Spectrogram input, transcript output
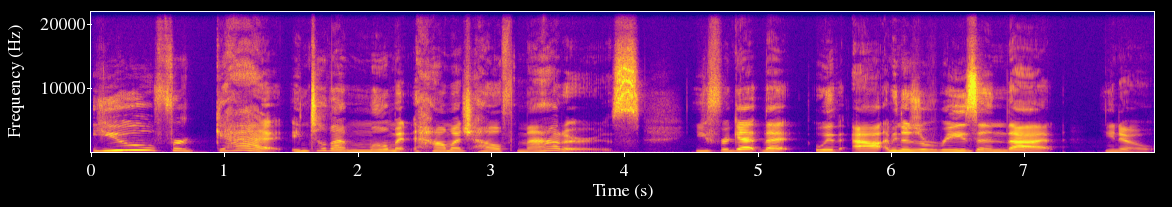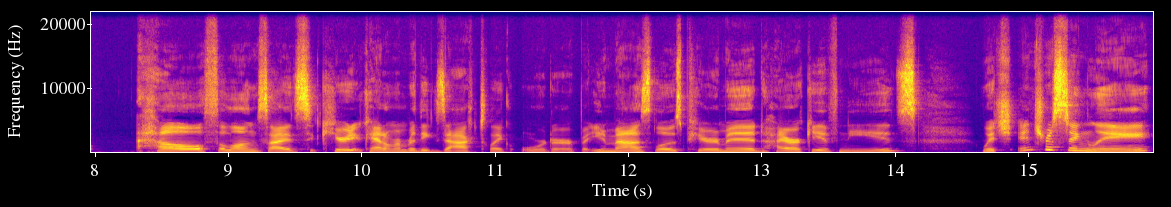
you forget until that moment how much health matters. You forget that without, I mean, there's a reason that, you know, health alongside security, okay, I don't remember the exact like order, but you know, Maslow's pyramid hierarchy of needs, which interestingly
